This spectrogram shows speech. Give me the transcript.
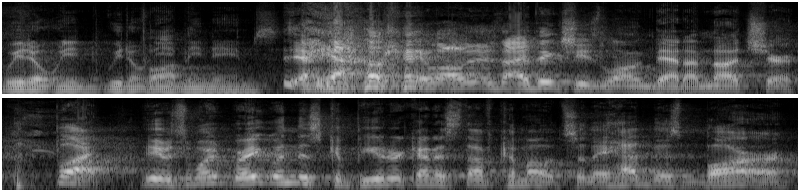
We don't need we don't Bobby. need any names. Yeah, yeah, okay. Well, I think she's long dead. I'm not sure. But it was right when this computer kind of stuff come out. So they had this bar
